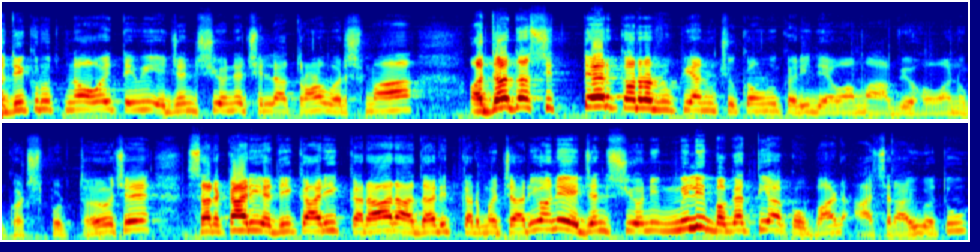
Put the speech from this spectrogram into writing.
અધિકૃત ન હોય તેવી એજન્સીઓને છેલ્લા ત્રણ વર્ષમાં અધધ સિત્તેર કરોડ રૂપિયાનું ચૂકવણું કરી દેવામાં આવ્યું હોવાનો ઘટસ્ફોટ થયો છે. સરકારી અધિકારી, કરાર આધારિત કર્મચારીઓ અને એજન્સીઓની મિલીભગતથી આ કૌભાંડ આચરાયું હતું.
